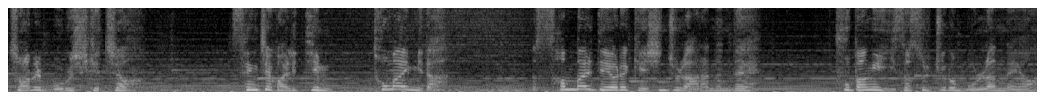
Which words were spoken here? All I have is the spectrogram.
저를 모르시겠죠? 생체관리팀 토마입니다. 선발 대열에 계신 줄 알았는데 후방에 있었을 줄은 몰랐네요.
